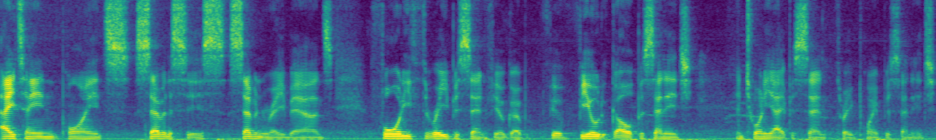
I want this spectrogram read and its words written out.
18 points, 7 assists, 7 rebounds, 43% field goal field, field goal percentage and 28% three-point percentage.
